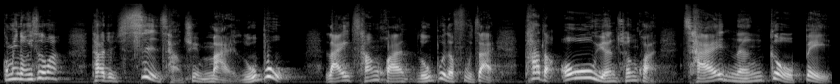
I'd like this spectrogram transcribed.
公民懂意思了吗？他就市场去买卢布来偿还卢布的负债，他的欧元存款才能够被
